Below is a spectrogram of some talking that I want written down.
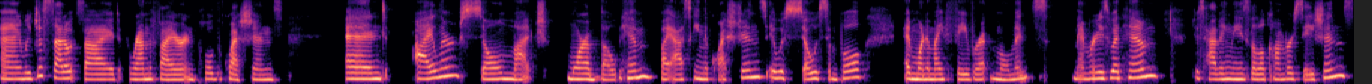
And we just sat outside around the fire and pulled the questions. And I learned so much more about him by asking the questions. It was so simple and one of my favorite moments, memories with him, just having these little conversations.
